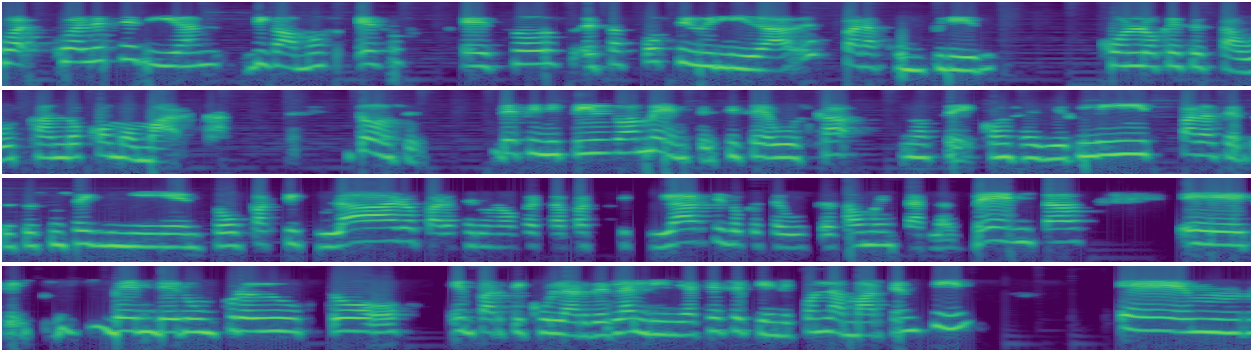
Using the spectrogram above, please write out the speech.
cuáles serían, digamos, esos, esas posibilidades para cumplir con lo que se está buscando como marca. Entonces, definitivamente, si se busca, no sé, conseguir leads para hacer un seguimiento particular o para hacer una oferta particular, si lo que se busca es aumentar las ventas, eh, vender un producto en particular de la línea que se tiene con la marca en sí, em,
